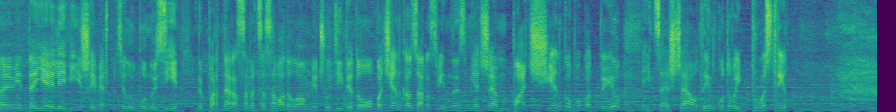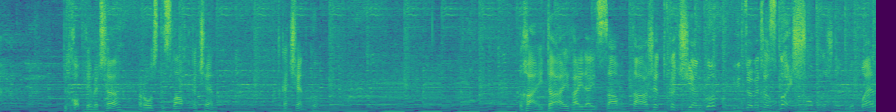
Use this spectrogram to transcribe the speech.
е, віддає лівіше. М'яч поцілив по нозі партнера. Саме це завадило м'ячу. Дійде до Баченка. Зараз він з м'ячем. Баченко покотив. І це ще один кутовий простріл. Підхоплює м'яча. Ростислав Ткаченко. Ткаченко. Гайдай, гайдай завантажить Ткаченко. І Він цього м'яча знайшов, знайшов момент.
